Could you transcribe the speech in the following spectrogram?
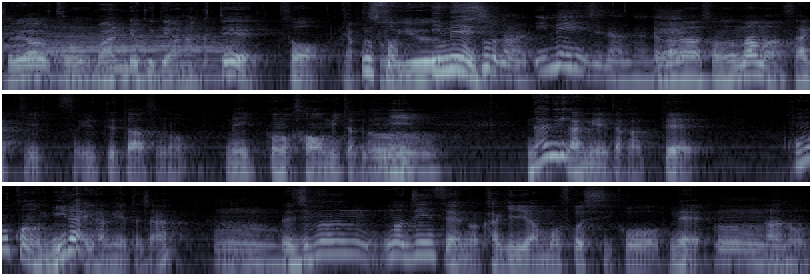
それはこう腕力ではなくてそう。やっぱそういう嘘。イメージ。そうだイメージなんだね。だからそのママさっき言ってたその姪っ子の顔を見た時に、うん。何が見えたかってこの子の未来が見えたじゃん、うん。で自分の人生の限りはもう少しこうね、うん。あの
